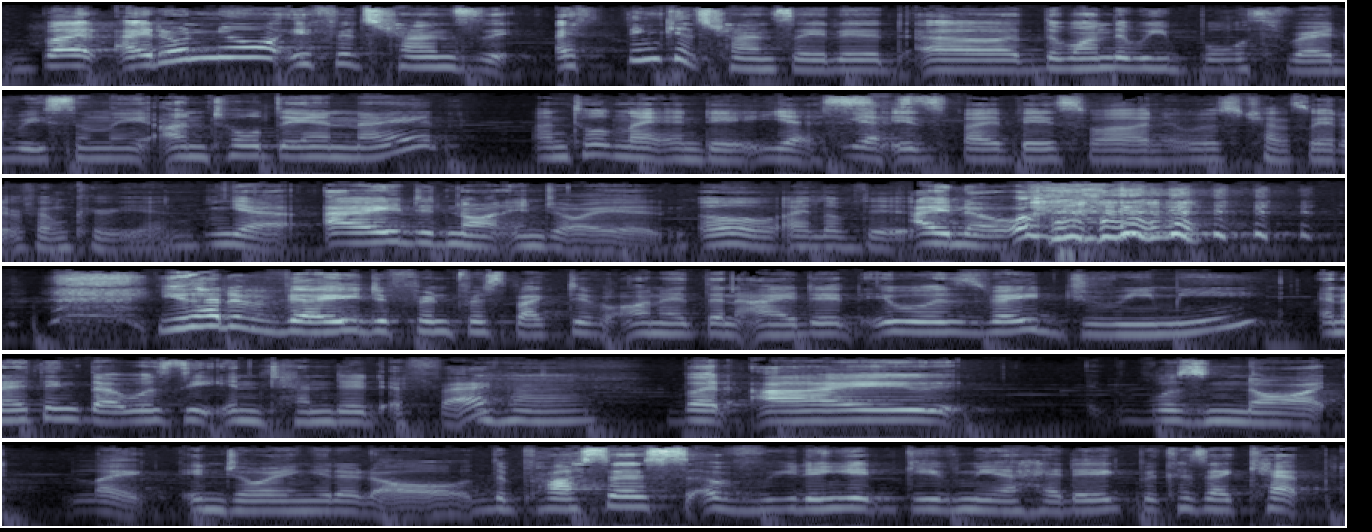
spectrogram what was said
but I don't know if it's translated. I think it's translated. Uh, the one that we both read recently, Untold Day and Night. Untold Night and Day. Yes, Yes. it's by Bae Suah and it was translated from Korean. Yeah, I did not enjoy it. Oh, I loved it. I know. you had a very different perspective on it than I did. It was very dreamy, and I think that was the intended effect. But I was not like enjoying it at all. The process of reading it gave me a headache because I kept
